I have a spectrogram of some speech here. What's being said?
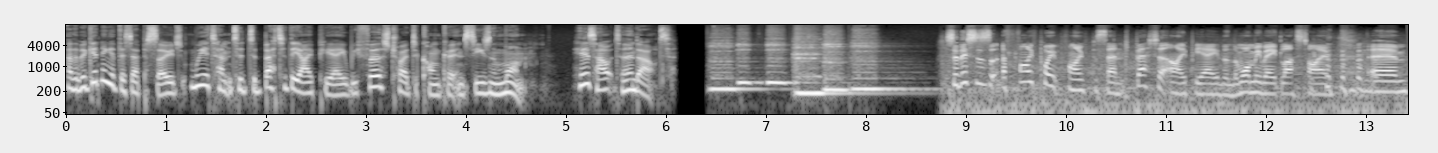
At the beginning of this episode, we attempted to better the IPA we first tried to conquer in season one. Here's how it turned out. So this is a 5.5% better IPA than the one we made last time. Um,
